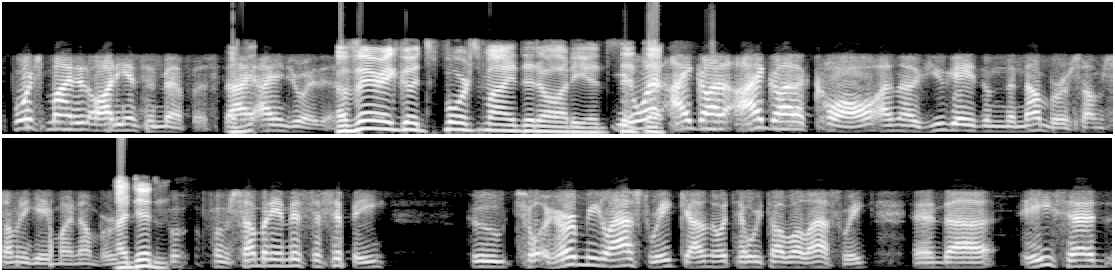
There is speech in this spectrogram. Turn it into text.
sports-minded audience in Memphis. I, I enjoy this. a very good sports-minded audience. You know that, what? I got I got a call. I don't know if you gave them the number or something. Somebody gave my number. I didn't. From somebody in Mississippi who to, heard me last week. I don't know what the hell we talked about last week. And uh, he said,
